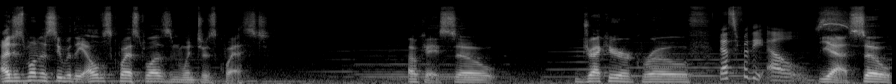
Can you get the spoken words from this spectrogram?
I just wanted to see where the elves' quest was and Winter's quest. Okay, so Dracula Grove. That's for the elves. Yeah, so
